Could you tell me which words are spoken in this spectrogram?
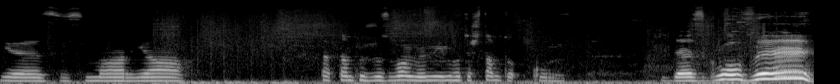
Jezus Maria. Tak, tam już rozwolmy, mimo chociaż tamto... Kur... Idę z głowy!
